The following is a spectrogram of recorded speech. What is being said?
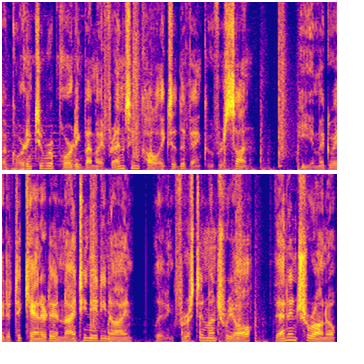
according to reporting by my friends and colleagues at the Vancouver Sun. He immigrated to Canada in 1989, living first in Montreal, then in Toronto,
